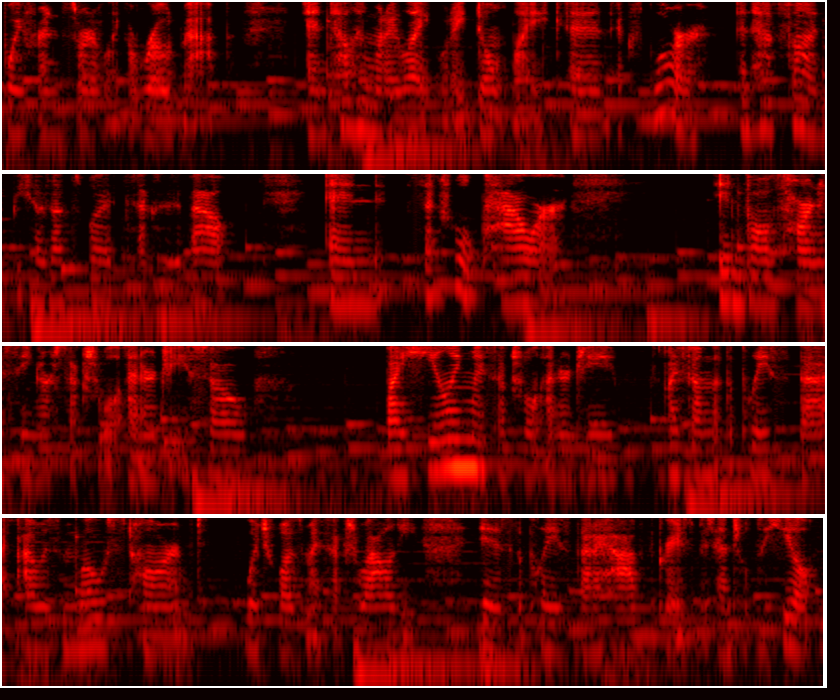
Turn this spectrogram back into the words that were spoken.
boyfriend sort of like a roadmap and tell him what I like, what I don't like, and explore and have fun because that's what sex is about. And sexual power involves harnessing our sexual energy. So, by healing my sexual energy, I found that the place that I was most harmed, which was my sexuality, is the place that I have the greatest potential to heal.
